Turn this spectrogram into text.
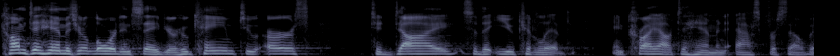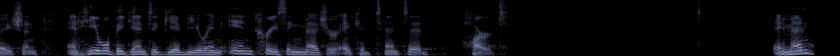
Come to Him as your Lord and Savior, who came to earth to die so that you could live, and cry out to Him and ask for salvation. And He will begin to give you in increasing measure a contented heart. Amen.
